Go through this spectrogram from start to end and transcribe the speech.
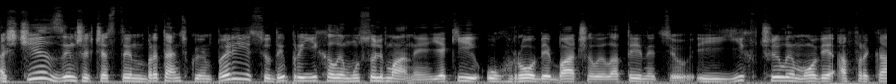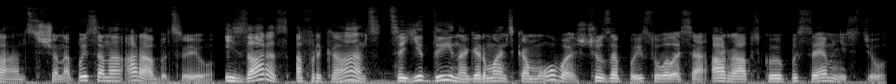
А ще з інших частин Британської імперії сюди приїхали мусульмани, які у гробі бачили латиницю, і їх вчили мові африкаанс, що написана арабицею. І зараз африкаанс це єдина германська мова, що записувалася арабською писемністю.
